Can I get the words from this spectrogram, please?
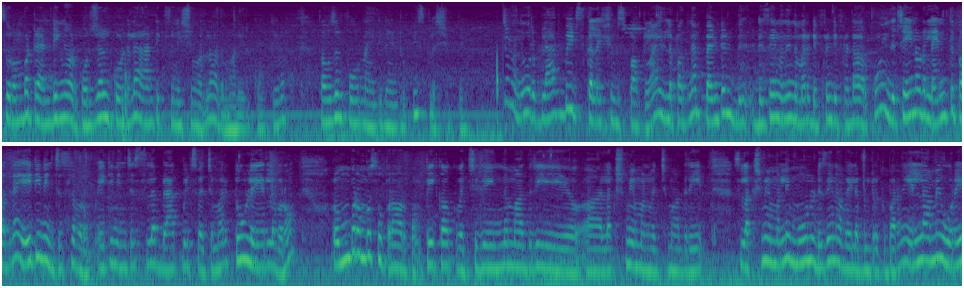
ஸோ ரொம்ப ட்ரெண்டிங்காக இருக்கும். ஒரிஜினல் கோல்டில் ஆன்டிக் ஃபினிஷிங் வரல அது மாதிரி இருக்கும் ஓகேவா thousand four ninety nine rupees plus shipping next வந்து ஒரு பிளாக் பீட்ஸ் கலெக்ஷன்ஸ் பார்க்கலாம். இதில் பார்த்தீங்கன்னா பெண்டன்ட் டிசைன் வந்து இந்த மாதிரி டிஃப்ரெண்ட் டிஃப்ரெண்ட்டாக இருக்கும். இந்த செயினோட லென்த் பார்த்தீங்கன்னா எயிட்டீன் இன்ச்சஸில் வரும். எயிட்டீன் இன்ச்சஸில் பிளாக் பீட்ஸ் வச்ச மாதிரி டூ லேயரில் வரும். ரொம்ப ரொம்ப சூப்பராக இருக்கும். பீகாக் வச்சது இந்த மாதிரி லக்ஷ்மி அம்மன் வச்ச மாதிரி. ஸோ லக்ஷ்மி அம்மன்லேயே மூணு டிசைன் அவைலபிள் இருக்குது பாருங்கள் எல்லாமே ஒரே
